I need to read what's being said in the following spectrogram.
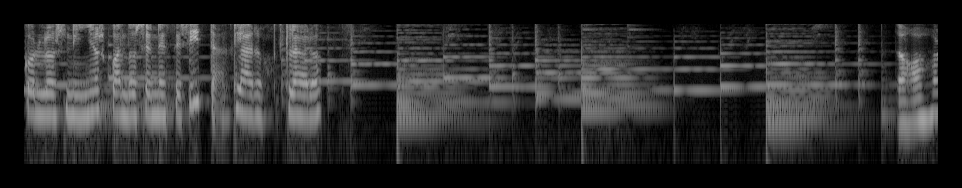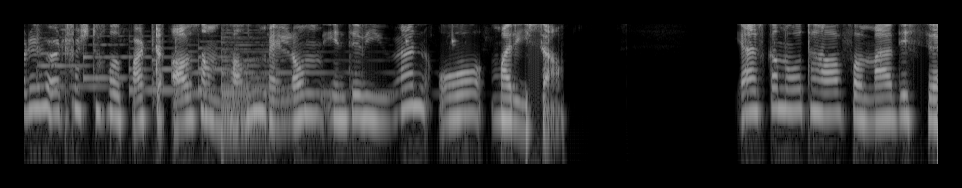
con los niños cuando se necesita. claro. Claro. Da har du hørt første halvpart av samtalen mellom intervjueren og Marisa. Jeg skal nå ta for meg disse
